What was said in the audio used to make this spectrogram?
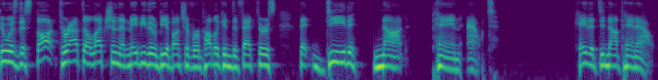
There was this thought throughout the election that maybe there would be a bunch of Republican defectors that did not pan out. Okay, that did not pan out.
